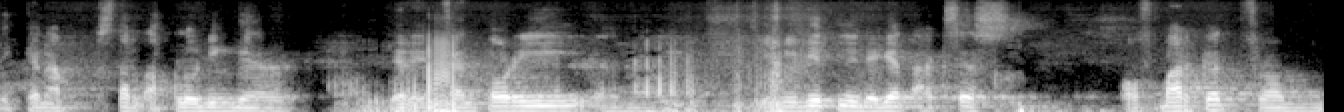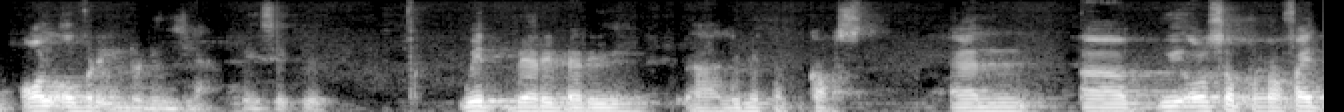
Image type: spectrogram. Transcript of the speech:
They can up, start uploading their their inventory, and immediately they get access of market from all over Indonesia, basically, with very very uh, limited cost. And uh, we also provide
